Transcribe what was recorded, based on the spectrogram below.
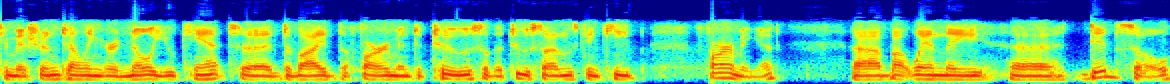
Commission, telling her, no, you can't uh, divide the farm into two so the two sons can keep farming it. Uh, but when they uh, did so,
